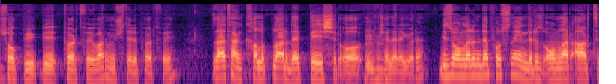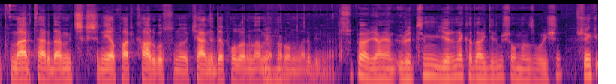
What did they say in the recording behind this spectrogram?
çok büyük bir portföy var, müşteri portföyü. Zaten kalıplar da hep değişir o ülkelere göre. Biz onların deposuna indiririz. Onlar artık Merter'den mi çıkışını yapar, kargosunu kendi depolarından mı yapar onları bilmiyorum. süper ya yani üretim yerine kadar girmiş olmanız bu işin. Çünkü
